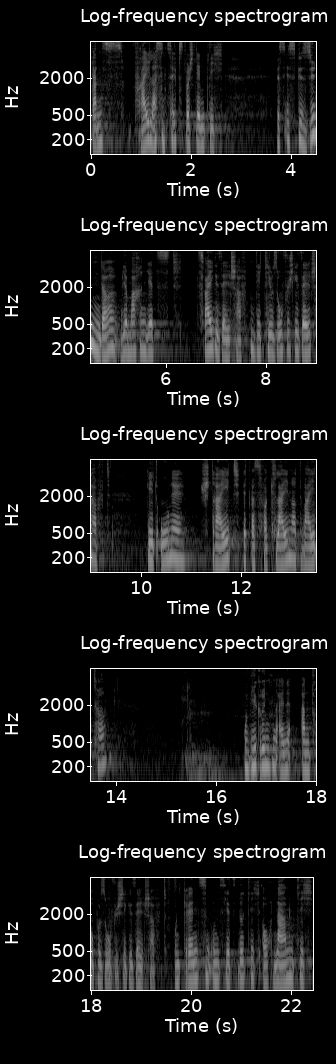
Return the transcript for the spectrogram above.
ganz freilassend selbstverständlich. Es ist gesünder, wir machen jetzt zwei Gesellschaften. Die Theosophische Gesellschaft geht ohne Streit etwas verkleinert weiter. Und wir gründen eine anthroposophische Gesellschaft und grenzen uns jetzt wirklich auch namentlich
